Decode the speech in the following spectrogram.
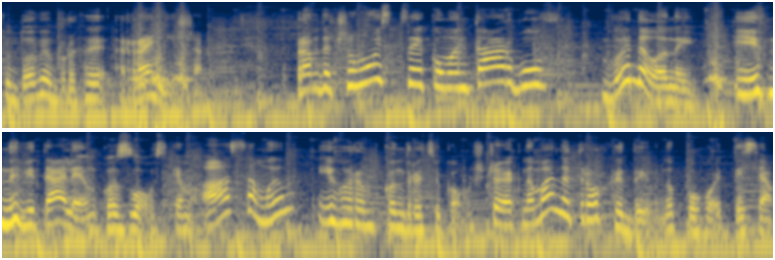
судові борги раніше. Правда, чомусь цей коментар був видалений і не Віталієм Козловським, а самим Ігорем Кондрацюком, що, як на мене, трохи дивно, погодьтеся.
